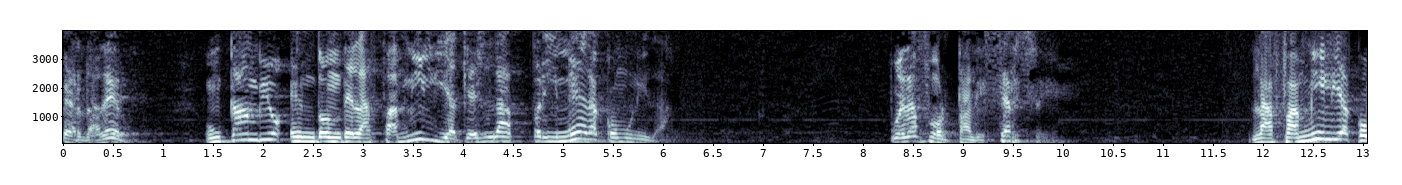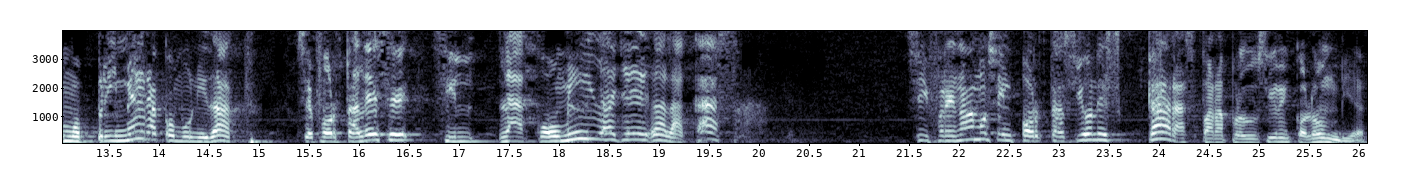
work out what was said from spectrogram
verdadero un cambio en donde la familia, que es la primera comunidad, pueda fortalecerse. La familia como primera comunidad se fortalece si la comida llega a la casa, si frenamos importaciones caras para producir en Colombia,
